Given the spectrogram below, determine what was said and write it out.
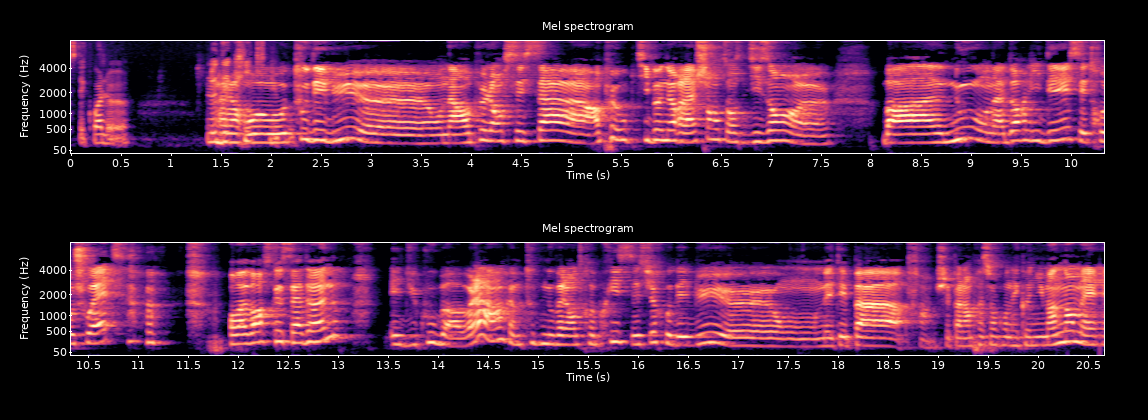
c'était quoi le le Alors au, tout début, euh, on a un peu lancé ça un peu au petit bonheur la chance en se disant euh, bah nous on adore l'idée, c'est trop chouette. on va voir ce que ça donne. Et du coup bah voilà, hein, comme toute nouvelle entreprise, c'est sûr qu'au début euh, on n'était pas enfin, j'ai pas l'impression qu'on est connu maintenant mais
